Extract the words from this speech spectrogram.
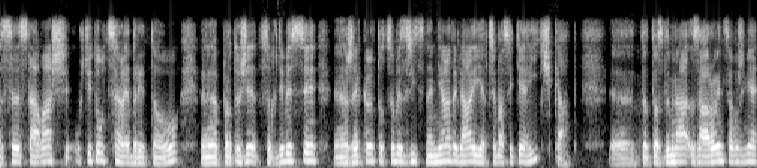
se stáváš určitou celebritou, protože co kdyby si řekl to, co bys říct neměla, tak dále je třeba si tě hýčkat. To, to znamená, zároveň samozřejmě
